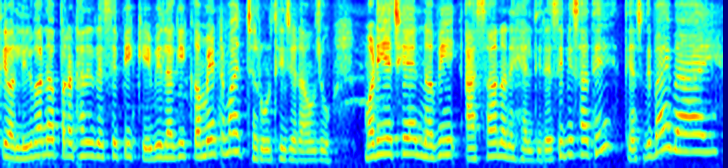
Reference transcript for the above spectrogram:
તેવા લીલવાના પરાઠાની રેસીપી કેવી લાગી કમેન્ટમાં જરૂરથી જણાવજો. મળીએ છીએ નવી, આસાન અને હેલ્ધી રેસીપી સાથે. ત્યાં સુધી બાય બાય.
